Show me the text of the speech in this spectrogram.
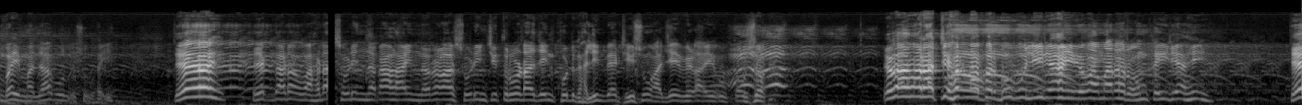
રામભાઈ મજા બોલું છું ભાઈ. તે એક દાડો વાહડા છોડીને નરાળા નરાળા છોડીને ચિત્રોડા જઈને ખુદ ઘાલીને બેઠી છું. આજે વેળા એવું કહું છું. એવા મારા ચહેરા પર બહુ બોલી રહ્યા એવા મારા રોમ કહી રહ્યા તે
